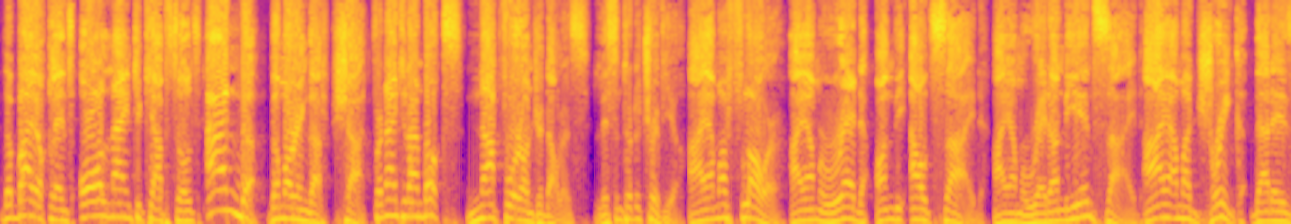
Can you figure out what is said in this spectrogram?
the BioCleanse, all 90 capsules and uh, the Moringa shot for 99 bucks, not $400. Listen to the trivia. I am a flower. I am red on the outside. I am red on the inside. I am a drink that is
